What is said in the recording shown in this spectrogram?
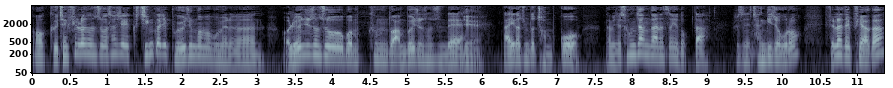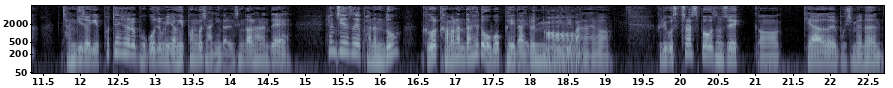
어, 그 잭 필러 선수가 사실 그 지금까지 보여준 것만 보면은 어, 류현진 선수만큼도 안 보여준 선수인데 예. 나이가 좀 더 젊고 그다음에 이제 성장 가능성이 높다. 그래서 이제 장기적으로 필라델피아가 장기적인 포텐셜을 보고 좀 영입한 것이 아닌가 이렇게 생각을 하는데 현지에서의 반응도 그걸 감안한다 해도 오버페이다 이런 어. 얘기들이 많아요. 그리고 스트라스버그 선수의 어, 계약을 보시면은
